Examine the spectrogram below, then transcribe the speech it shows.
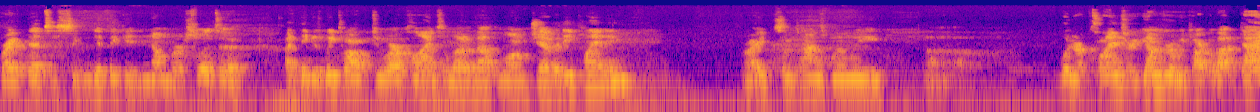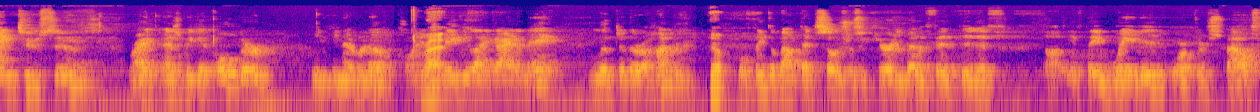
right? That's a significant number. So it's a, I think as we talk to our clients a lot about longevity planning, right? Sometimes when we uh, when our clients are younger, we talk about dying too soon, right? As we get older, you, you never know. Clients Right. may be like Ida Mae, live to they're 100. Yep. Well, think about that Social Security benefit that if uh, if they waited or if their spouse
